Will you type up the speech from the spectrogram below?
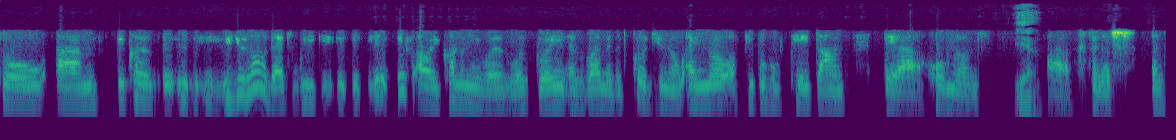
So, um, because uh, you know that we, if our economy was, was growing as well as it could, you know, I know of people who've paid down their home loans, yeah, uh, finish, and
